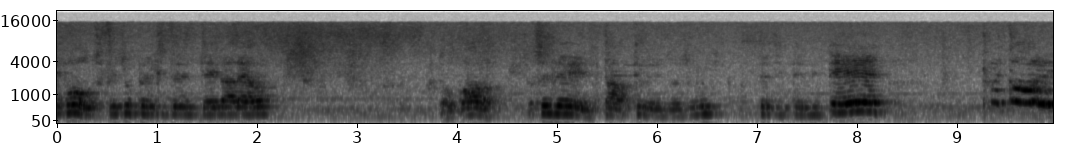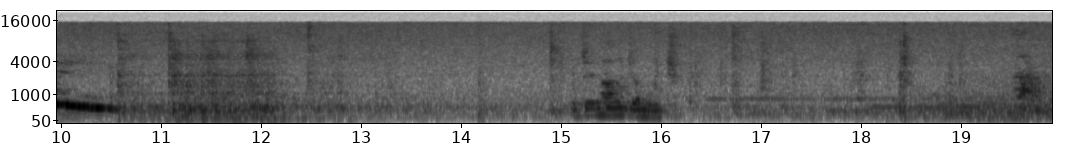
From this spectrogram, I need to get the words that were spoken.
pô, fiz o presidente, galera. Então, gola, vocês ele, tá, três azuis, presidente. Cai, cai. Não tem nada de diamante. Vamos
